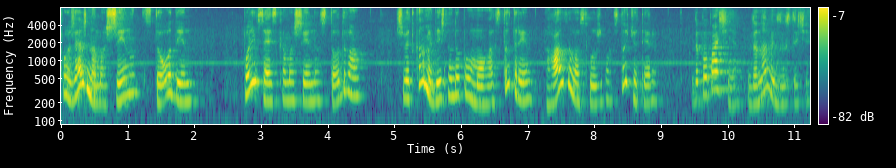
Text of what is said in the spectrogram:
Пожежна машина 101. Поліцейська машина 102. Швидка медична допомога 103. Газова служба 104. До побачення, до нових зустрічей!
